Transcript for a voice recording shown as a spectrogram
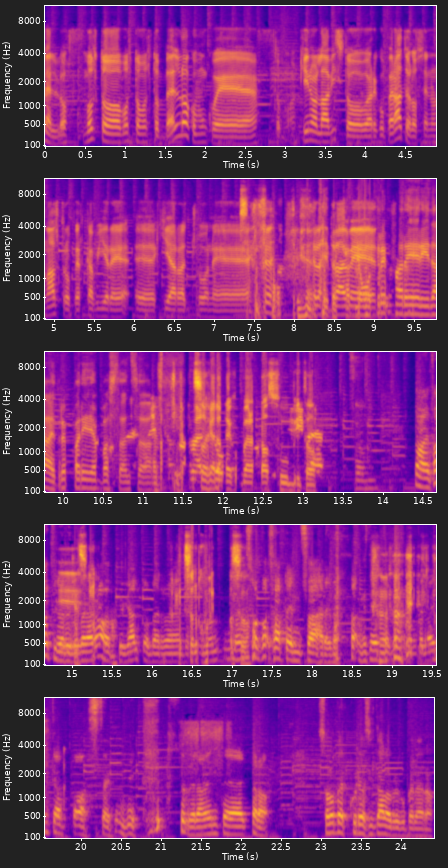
Bello, molto molto molto bello. Comunque, insomma, chi non l'ha visto recuperatelo, se non altro per capire eh, chi ha ragione tra, Sì, tra perché me abbiamo tre pareri, dai, tre pareri abbastanza. Eh, Infatti penso che lo recupererò subito. No, infatti lo Eh, recupererò sono- più che altro per... sono non, so cosa pensare, ma avete detto veramente opposte, quindi veramente... però solo per curiosità lo recupererò.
